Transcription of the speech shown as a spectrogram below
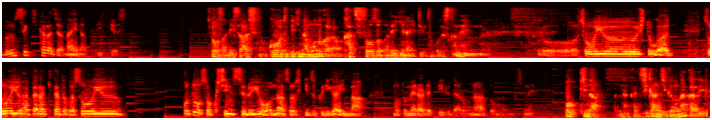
分析からじゃないなっていう気がして。調査、リサーチの合理的なものからは価値創造ができないというところですかね。うんそういう人が、そういう働き方が、そういうことを促進するような組織づくりが今求められているだろうなと思いますね。大きな、なんか時間軸の中で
